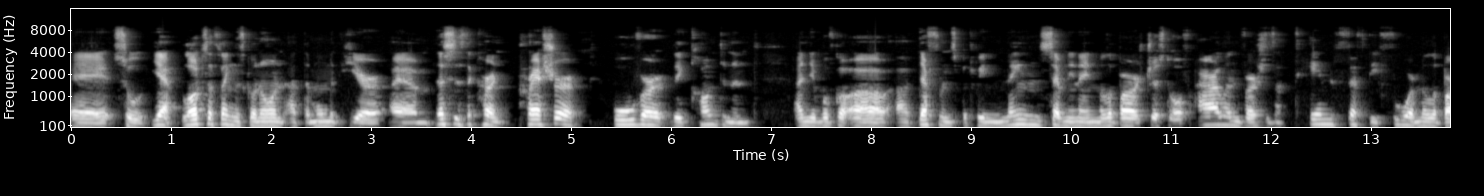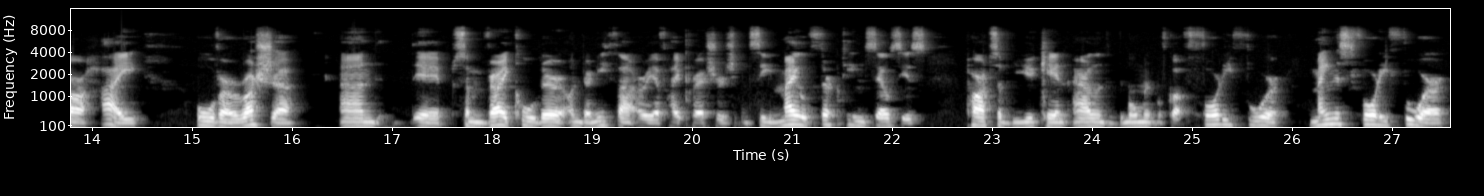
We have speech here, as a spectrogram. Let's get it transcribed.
uh, so yeah, lots of things going on at the moment here. Um, this is the current pressure over the continent, and we've got a, a difference between 979 millibars just off Ireland versus a 1054 millibar high over Russia, and uh, some very cold air underneath that area of high pressure. As you can see, mild 13 Celsius parts of the UK and Ireland at the moment. We've got 44 minus 44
